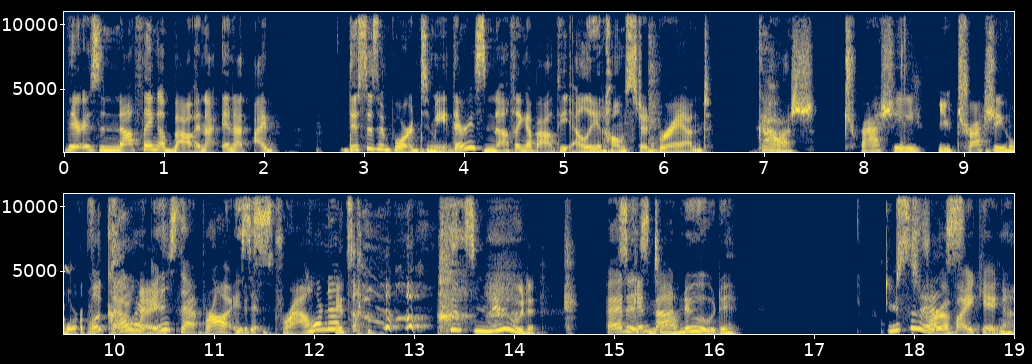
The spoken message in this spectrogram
There is nothing about, and I, and I, I, this is important to me. There is nothing about the Elliott Homestead brand. Gosh, trashy, you trashy whore. What color away. is that bra? Is It's- it brown? it's it's nude. that is skin not tone. nude. Yes, It's it for a. Viking.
